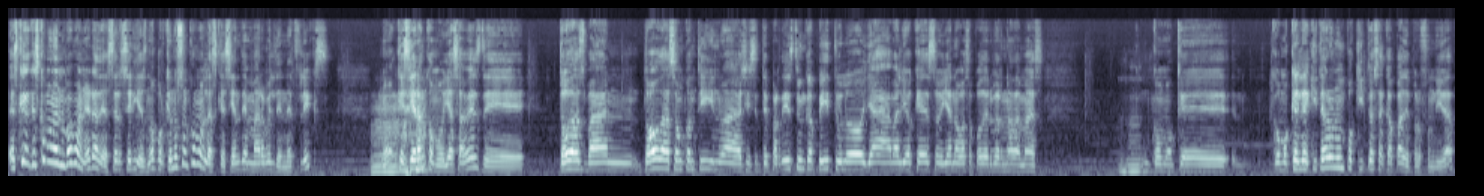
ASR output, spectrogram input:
Es que es como una nueva manera de hacer series, ¿no? Porque no son como las que hacían de Marvel de Netflix. ¿No? Mm. Que si eran como, ya sabes, de todas van, todas son continuas y si te perdiste un capítulo ya valió que eso, ya no vas a poder ver nada más. Como que, como que le quitaron un poquito esa capa de profundidad,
